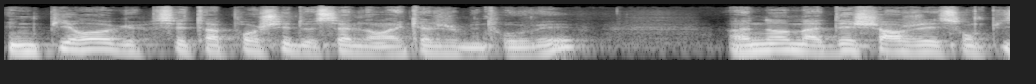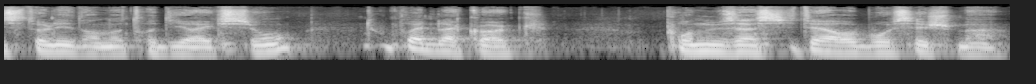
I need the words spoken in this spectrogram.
une pirogue s'est approchée de celle dans laquelle je me trouvais. Un homme a déchargé son pistolet dans notre direction, tout près de la coque, pour nous inciter à rebrousser chemin.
